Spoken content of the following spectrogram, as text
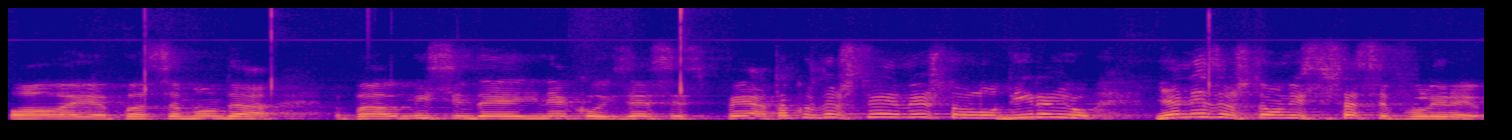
Ovaj, pa sam onda, pa mislim da je i neko iz SSP-a, tako znaš, sve nešto aludiraju, ja ne znam što oni, šta se foliraju.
